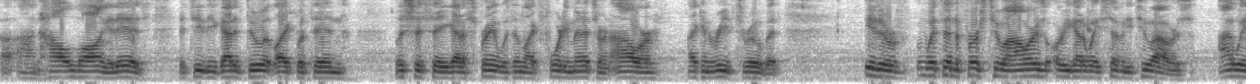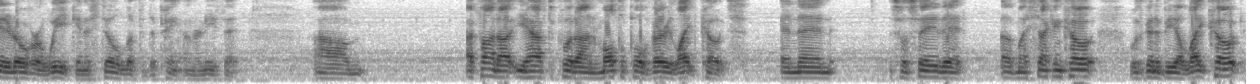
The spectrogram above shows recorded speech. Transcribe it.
uh, on how long it is, it's either you got to do it like within, let's just say you got to spray it within like 40 minutes or an hour. I can read through, but either within the first two hours or you got to wait 72 hours. I waited over a week and it still lifted the paint underneath it. Um, I found out you have to put on multiple very light coats. And then so say that uh, my second coat was going to be a light coat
